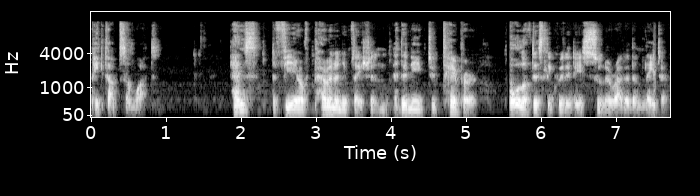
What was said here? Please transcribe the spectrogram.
picked up somewhat. Hence, the fear of permanent inflation and the need to taper all of this liquidity sooner rather than later.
